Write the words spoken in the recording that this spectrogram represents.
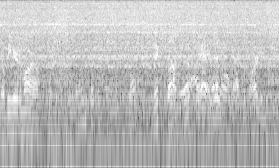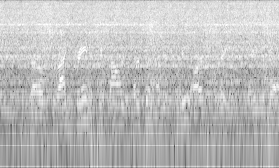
They'll be here tomorrow. Six bucks. Okay, that's, that's a bargain. So to ride the train is six dollars a person, and under three are free. There you go.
